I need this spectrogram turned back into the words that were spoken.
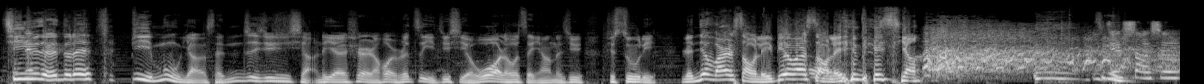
其余的人都在闭目养神，这就去想这些事儿，或者说自己去写 Word 或怎样的去去梳理。人家玩扫雷，别玩扫雷，别想，已经上升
